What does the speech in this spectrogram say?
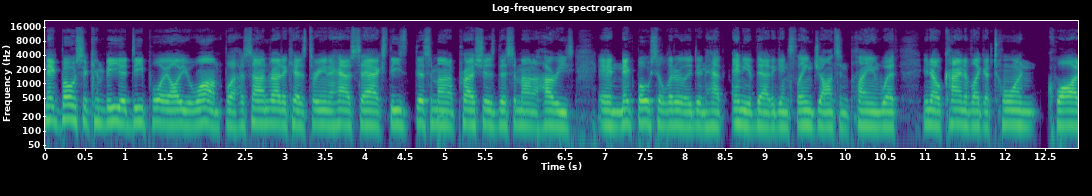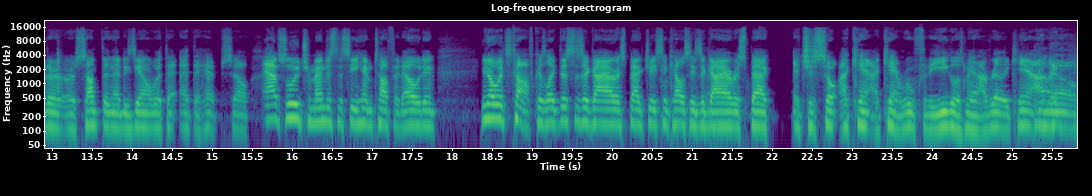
Nick Bosa can be a decoy all you want, but Haason Reddick has three and a half sacks, these this amount of pressures, this amount of hurries, and Nick Bosa literally didn't have any of that against Lane Johnson playing with you know kind of like a torn quad or, or something that he's dealing with at, at the hip. So absolutely tremendous to see him tough it out and. You know it's tough because like this is a guy I respect. Jason Kelce's a guy I respect. It's just so I can't I can't root for the Eagles, man. I really can't. I, like, know.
